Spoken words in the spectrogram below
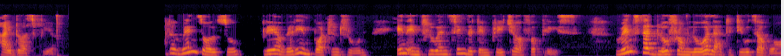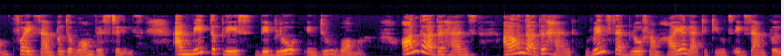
hydrosphere. The winds also play a very important role in influencing the temperature of a place. Winds that blow from lower latitudes are warm, for example the warm westerlies, and make the place they blow into warmer. On the other hand, uh, on the other hand, winds that blow from higher latitudes, example,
